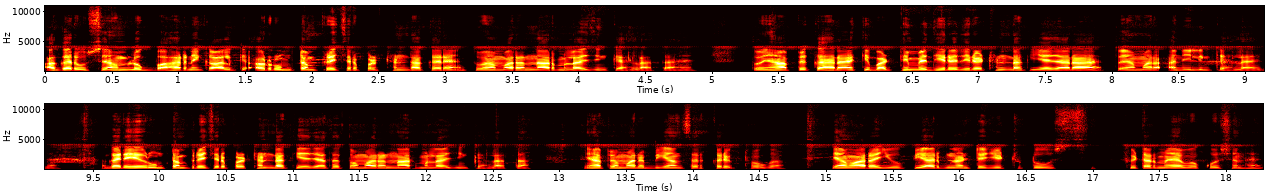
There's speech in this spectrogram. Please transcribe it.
अगर उसे हम लोग बाहर निकाल के और रूम टेम्परेचर पर ठंडा करें तो हमारा नॉर्मलाइजिंग कहलाता है। तो यहाँ पे कह रहा है कि भट्टी में धीरे धीरे ठंडा किया जा रहा है तो हमारा अनिलिंग कहलाएगा। अगर ये रूम टेम्परेचर पर ठंडा किया जाता है तो हमारा नॉर्मलाइजिंग कहलाता। तो यहाँ पे हमारा बी आंसर करेक्ट होगा। ये हमारा यूपी आर्बिनल टी टू फिटर में वो क्वेश्चन है।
